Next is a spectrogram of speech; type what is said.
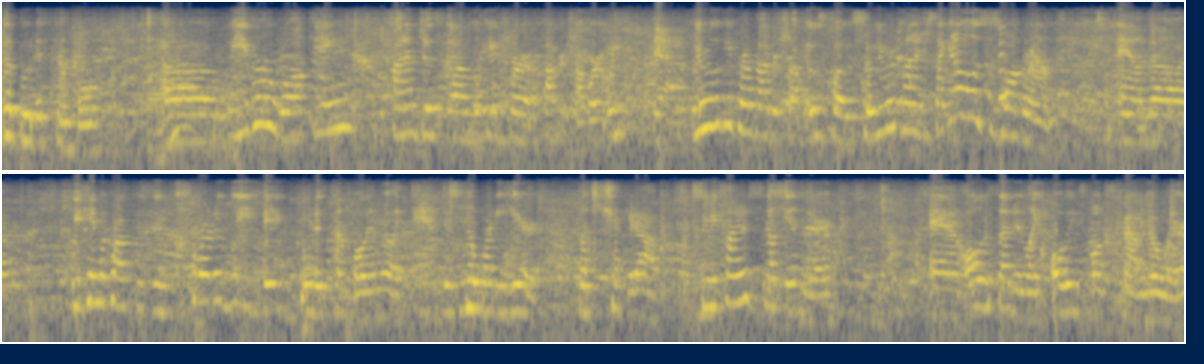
the Buddhist temple. Uh, we were walking, kind of just uh, looking for a fabric shop, weren't we? Yeah. We were looking for a fabric shop. It was closed, so we were kind of just like, you know, let's just walk around. And uh, we came across this incredibly big Buddhist temple, and we're like, damn, there's nobody here. Let's check it out. So we kind of snuck in there, and all of a sudden, like, all these monks come out of nowhere.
